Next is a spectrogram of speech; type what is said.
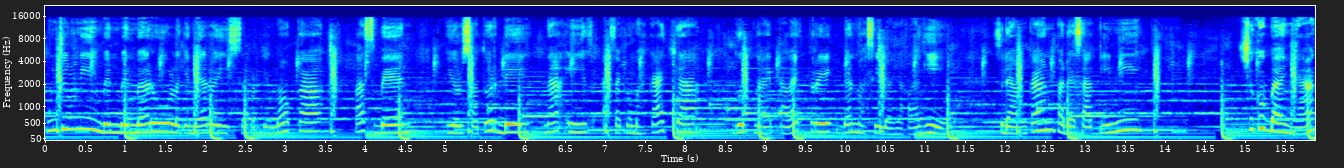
muncul nih band-band baru legendaris seperti Mocha, Pas Band, Pure Saturday, Naif, Efek Rumah Kaca, Good Night Electric, dan masih banyak lagi. Sedangkan pada saat ini cukup banyak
